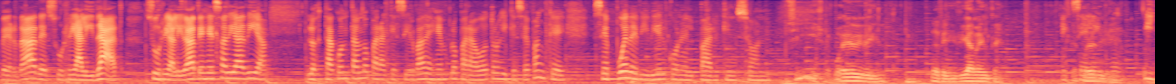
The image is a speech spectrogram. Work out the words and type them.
verdad, de su realidad. Su realidad es esa día a día lo está contando para que sirva de ejemplo para otros y que sepan que se puede vivir con el Parkinson. Sí, se puede vivir, definitivamente. Excelente. Y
